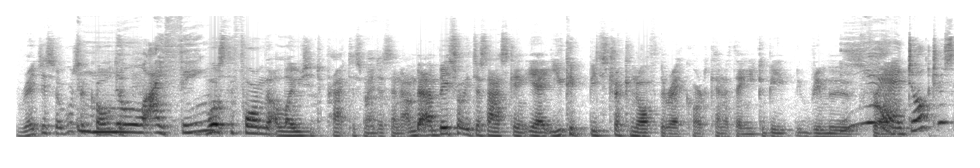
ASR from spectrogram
registered? What's it called? No, I think. What's the form that allows you to practice medicine? I'm, I'm basically just asking. Yeah, you could be stricken off the record, kind of thing. You could be removed. Yeah, from... doctors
